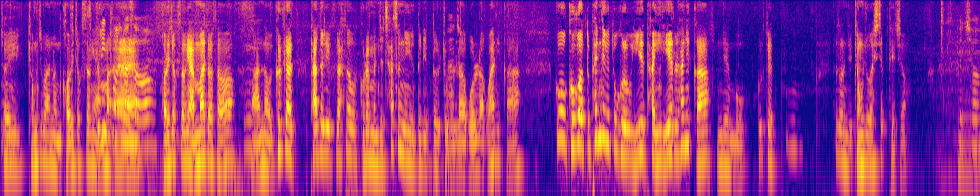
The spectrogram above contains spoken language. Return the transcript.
저희 경주마는 거리 적성이 안 마, 예. 거리 적성이 안 맞아서 음. 안 나오. 그러니까 다들 이렇게 해서 그러면 이제 차순위들이 또 이렇게 맞아. 올라오고 올라고 하니까 그 그것도 팬들이 또 그리고 이해 다 이해를 하니까 이제 뭐 그렇게 음. 해서 이제 경주가 시작되죠. 그렇죠. 아,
